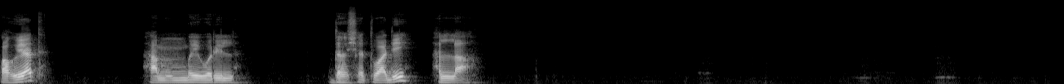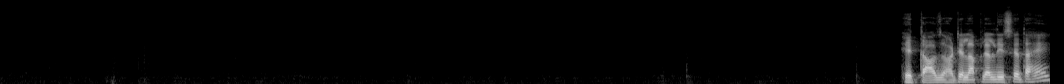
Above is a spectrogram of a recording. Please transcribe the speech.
पाहूयात. हा मुंबईवरील दहशतवादी हल्ला. हे ताज हॉटेल आपल्याला दिसत आहे.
